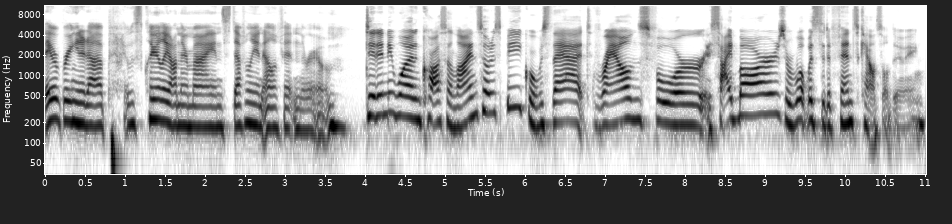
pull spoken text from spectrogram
they were bringing it up. It was clearly on their minds, definitely an elephant in the room. Did anyone cross a line, so to speak, or was that grounds for sidebars, or what was the defense counsel doing?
